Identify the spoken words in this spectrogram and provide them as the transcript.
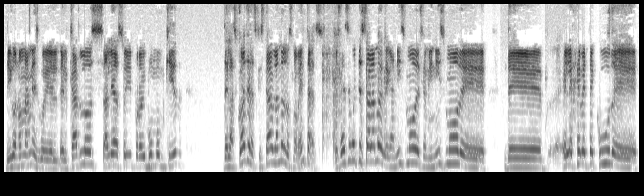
digo, no mames, güey, el, el Carlos alias Soy por hoy Boom Boom Kid, de las cosas de las que estaba hablando en los noventas. O sea, ese güey te está hablando de veganismo, de feminismo, de, de LGBTQ, de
